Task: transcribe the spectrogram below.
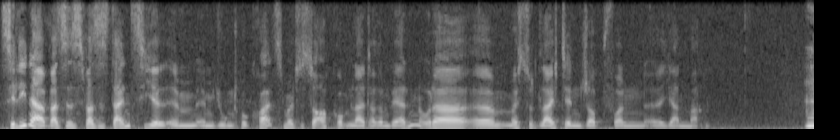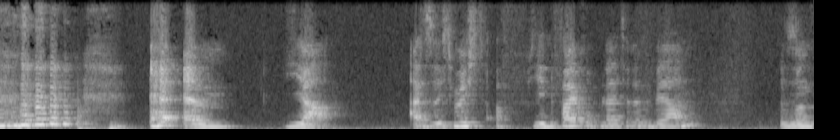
Selina, was ist, was ist dein Ziel im, im Jugenddruckkreuz? Möchtest du auch Gruppenleiterin werden oder ähm, möchtest du gleich den Job von äh, Jan machen? ähm, ja. Also ich möchte auf jeden Fall Gruppenleiterin werden. Also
